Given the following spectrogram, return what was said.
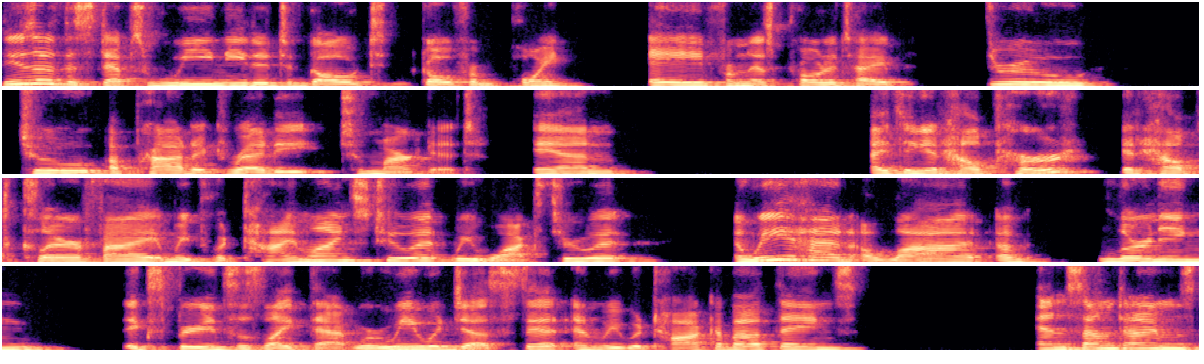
These are the steps we needed to go to go from point A from this prototype through to a product ready to market. And I think it helped her. It helped clarify, and we put timelines to it. We walked through it. And we had a lot of learning experiences like that where we would just sit and we would talk about things. And sometimes,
